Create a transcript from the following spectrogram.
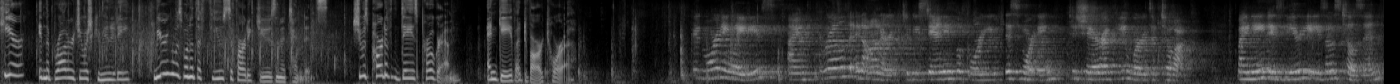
Here, in the broader Jewish community, Miri was one of the few Sephardic Jews in attendance. She was part of the day's program and gave a Dvar Torah. Good morning, ladies. I am thrilled and honored to be standing before you this morning to share a few words of Torah. My name is Miri Azose Tilson.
